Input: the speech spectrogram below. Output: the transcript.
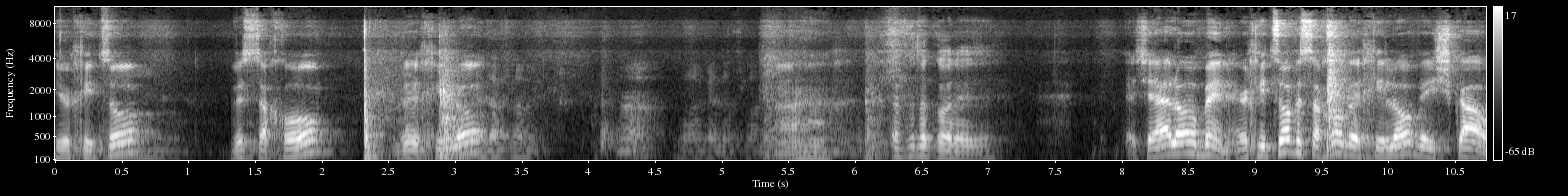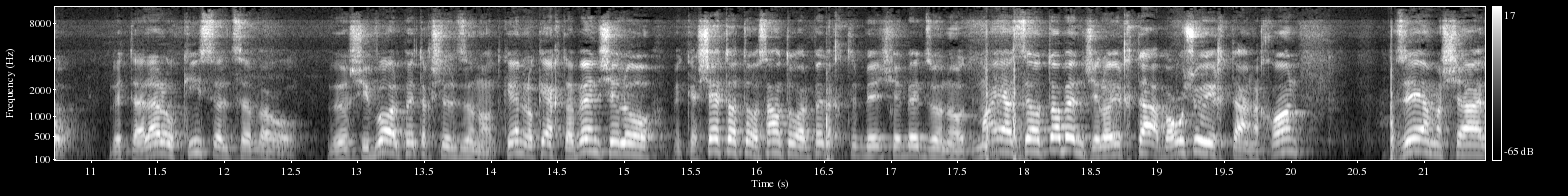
הרחיצו וסחו והאכילו. אה. איפה אתה קונה את זה? שהיה לו בן, הרחיצו וסחו והאכילו והשקעו, ותלה לו כיס על צווארו. והושיבו על פתח של זונות, כן? לוקח את הבן שלו, מקשט אותו, שם אותו על פתח של בית זונות, מה יעשה אותו בן שלא יחטא? ברור שהוא יחטא, נכון? זה המשל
